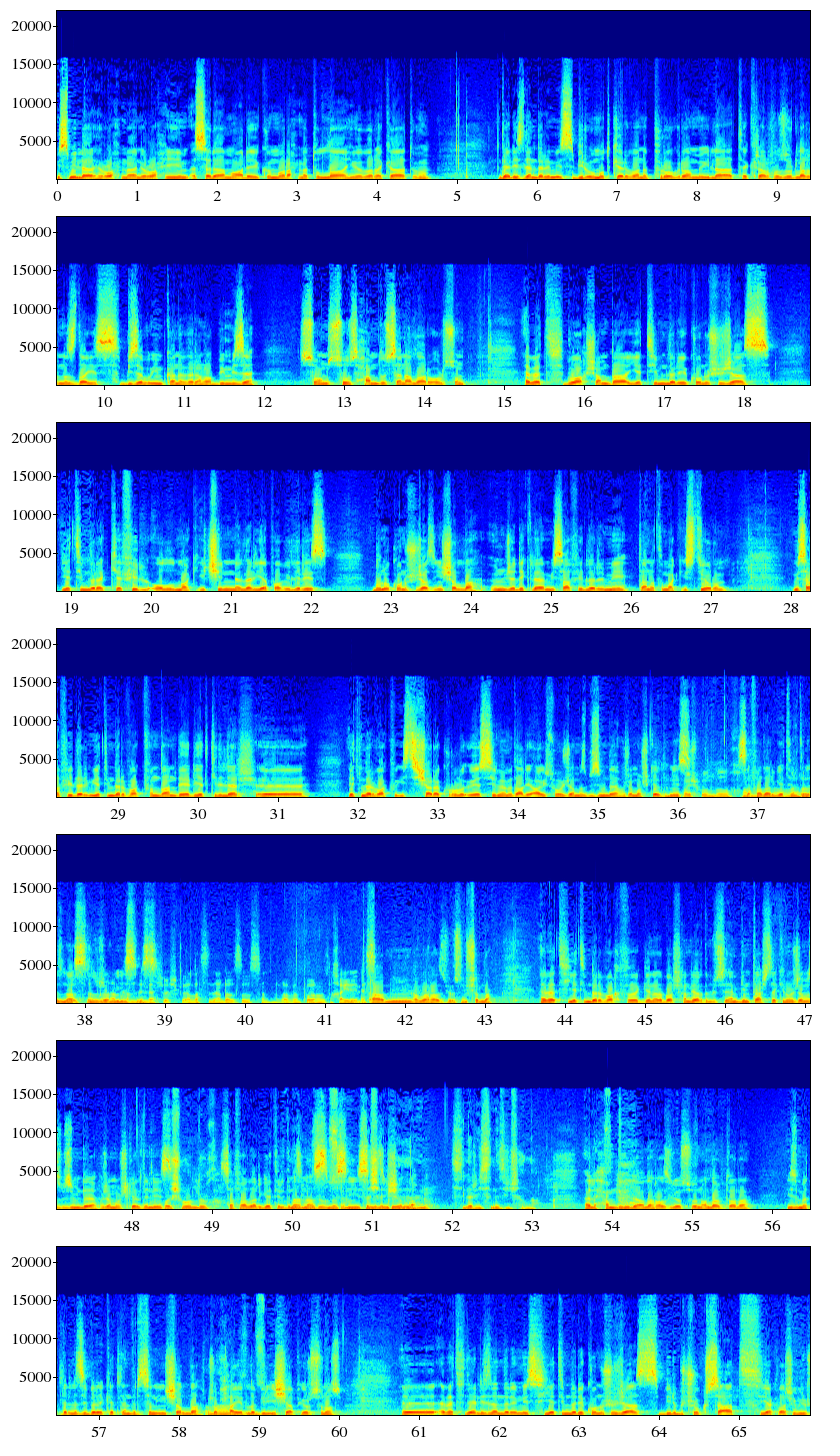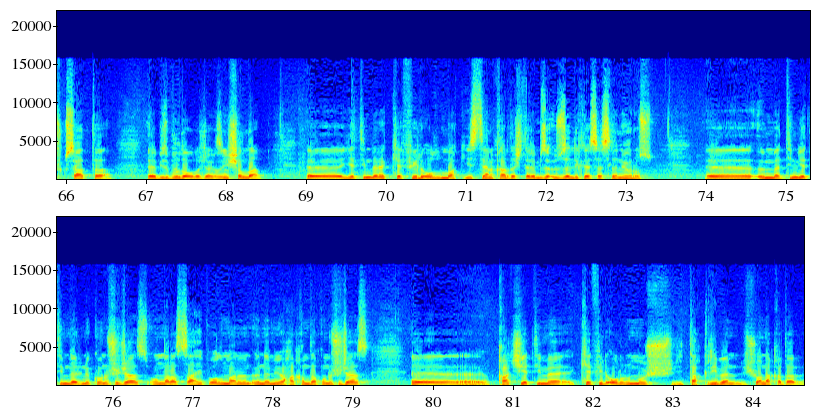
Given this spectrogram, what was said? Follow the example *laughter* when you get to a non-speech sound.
Bismillahirrahmanirrahim. Esselamu Aleyküm ve Rahmetullahi ve Berekatuhu. Değerli izleyenlerimiz bir Umut Kervanı programıyla tekrar huzurlarınızdayız. Bize bu imkanı veren Rabbimize sonsuz hamdü senalar olsun. Evet bu akşamda yetimleri konuşacağız. Yetimlere kefil olmak için neler yapabiliriz? Bunu konuşacağız inşallah. Öncelikle misafirlerimi tanıtmak istiyorum. Misafirlerim Yetimler Vakfı'ndan değerli yetkililer, e, Yetimler Vakfı İstişare Kurulu üyesi Mehmet Ali Aysu hocamız bizimle. Hocam hoş geldiniz. Hoş bulduk. Safalar Allah getirdiniz. Nasılsınız hocam? İyisiniz. Elhamdülillah çok şükür. Allah sizden razı olsun. Rabbim programınızı hayır eylesin. Amin. Allah razı olsun inşallah. Evet Yetimler Vakfı Genel Başkan Yardımcısı Engin Taştekin hocamız bizimle. Hocam hoş geldiniz. Hoş bulduk. Safalar getirdiniz. Allah Nasılsınız? olsun. İyisiniz Teşekkür inşallah. ederim. Sizler iyisiniz inşallah. Elhamdülillah Allah razı olsun. Allahu Teala hizmetlerinizi bereketlendirsin inşallah. Çok razı hayırlı bir iş yapıyorsunuz. Ee, evet değerli izleyenlerimiz yetimleri konuşacağız. Bir buçuk saat yaklaşık bir buçuk saatte e, biz burada olacağız inşallah. Ee, yetimlere kefil olmak isteyen kardeşlerimize özellikle sesleniyoruz. Ee, ümmetin yetimlerini konuşacağız. Onlara sahip olmanın önemi hakkında konuşacağız. Kaç yetime kefil olunmuş takriben şu ana kadar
